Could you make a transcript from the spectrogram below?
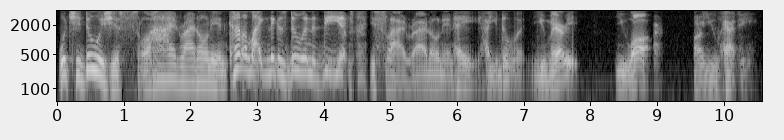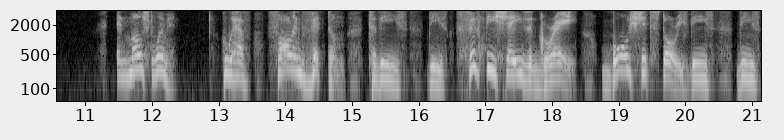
What you do is you slide right on in, kind of like niggas do in the DMs. You slide right on in. Hey, how you doing? You married? You are. Are you happy? And most women who have fallen victim to these these 50 shades of gray bullshit stories, these these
